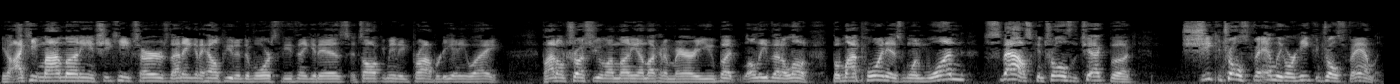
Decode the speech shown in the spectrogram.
you know, I keep my money and she keeps hers. That ain't going to help you in a divorce if you think it is. It's all community property anyway. If I don't trust you with my money, I'm not going to marry you, but I'll leave that alone. But my point is when one spouse controls the checkbook, she controls family or he controls family.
